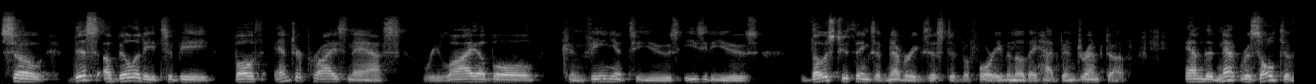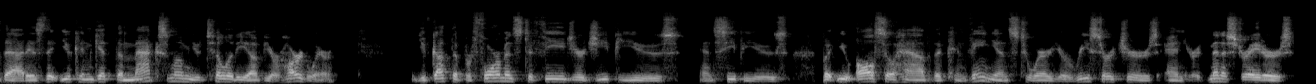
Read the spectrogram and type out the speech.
So this ability to be both enterprise NAS, reliable, convenient to use, easy to use, those two things have never existed before, even though they had been dreamt of. And the net result of that is that you can get the maximum utility of your hardware. You've got the performance to feed your GPUs and CPUs, but you also have the convenience to where your researchers and your administrators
